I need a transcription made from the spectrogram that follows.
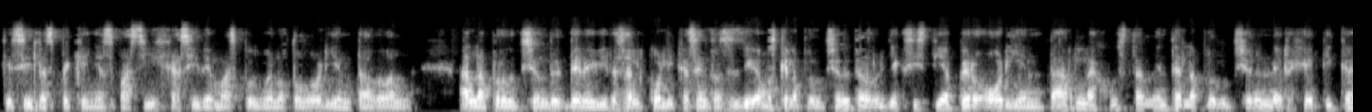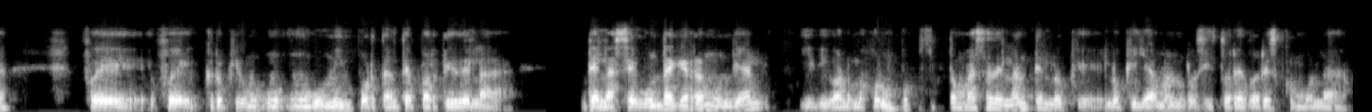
que si las pequeñas vasijas y demás, pues bueno, todo orientado al, a la producción de, de, bebidas alcohólicas. Entonces, digamos que la producción de etanol ya existía, pero orientarla justamente a la producción energética fue, fue creo que un, un boom importante a partir de la, de la Segunda Guerra Mundial y digo, a lo mejor un poquito más adelante lo que, lo que llaman los historiadores como la,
